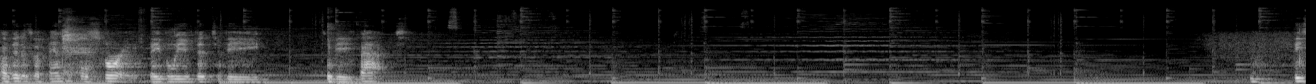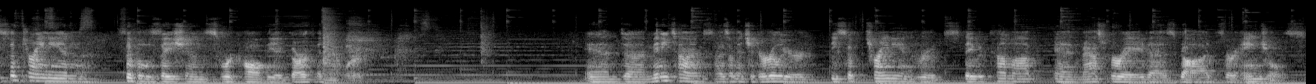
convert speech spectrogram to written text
of it as a fanciful story. They believed it to be to be fact. These subterranean civilizations were called the Agartha Network. And uh, many times, as I mentioned earlier, these subterranean groups, they would come up and masquerade as gods or angels.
